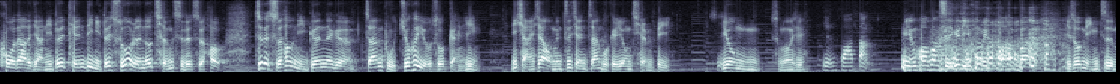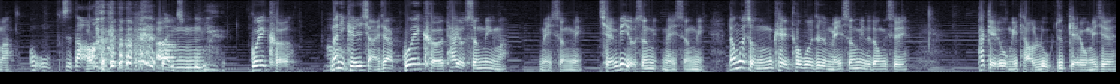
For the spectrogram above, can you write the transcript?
扩大的讲，你对天地，你对所有人都诚实的时候，这个时候你跟那个占卜就会有所感应。你想一下，我们之前占卜可以用钱币，用什么东西？棉花棒。棉花棒？谁跟你用棉花棒？你说名字吗？哦，我不知道。乱举例。龟壳。那你可以想一下，龟壳它有生命吗？没生命。钱币有生命？没生命。但为什么我们可以透过这个没生命的东西，它给了我们一条路，就给了我们一些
